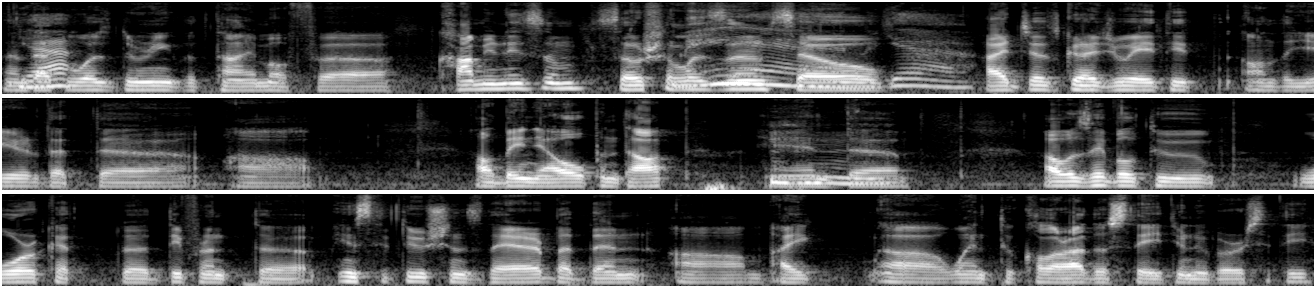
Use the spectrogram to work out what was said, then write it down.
and yeah. that was during the time of uh, communism, socialism. Man, so yeah. I just graduated on the year that uh, uh, Albania opened up, mm-hmm. and uh, I was able to work at different uh, institutions there. But then um, I uh, went to Colorado State University.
